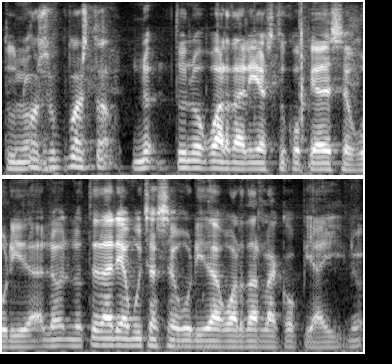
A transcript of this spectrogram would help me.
tú no, Por supuesto. tú no guardarías tu copia de seguridad. No, no te daría mucha seguridad guardar la copia ahí, ¿no?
